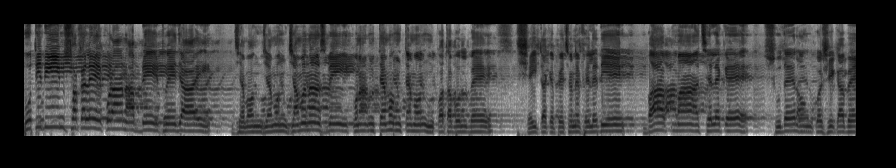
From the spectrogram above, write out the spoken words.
প্রতিদিন সকালে কোরআন আপডেট হয়ে যায়। যেমন যেমন জামানা আসবে, কোরআন তেমন তেমন কথা বলবে। সেইটাকে পেছনে ফেলে দিয়ে বাপ, মা, ছেলেকে সুদের অঙ্ক শিখাবে,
